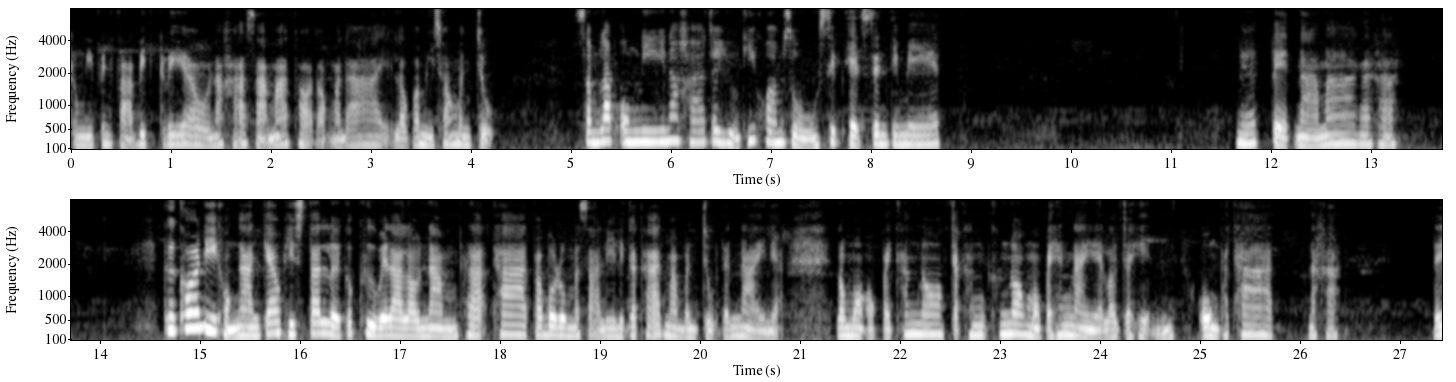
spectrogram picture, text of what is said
ตรงนี้เป็นฝาบิดเกลียวนะคะ สามารถถอดออกมาได้ แล้วก็มีช่องบรรจุสำหรับองค์นี้นะคะจะอยู่ที่ความสูง 11เซนติเมตรเนื้อเกรดหนามากนะคะ คือข้อดีของงานแก้วคริสตัลเลยก็คือเวลาเรานำพระธาตุพระบรมสารีริกธาตุมาบรรจุด้านในเนี่ย เรามองออกไปข้างนอกจากข้างข้างนอกมองไปข้างในเนี่ยเราจะเห็นองค์พระธาตุนะคะ ได้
